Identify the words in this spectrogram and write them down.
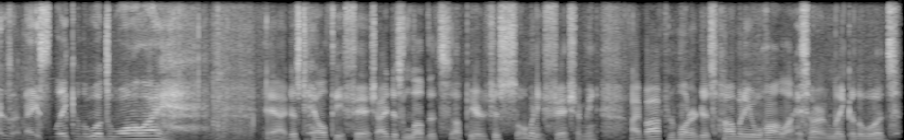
there's a nice Lake of the Woods walleye. Yeah, just healthy fish. I just love this up here. There's just so many fish. I mean, I've often wondered just how many walleyes are in Lake of the Woods.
